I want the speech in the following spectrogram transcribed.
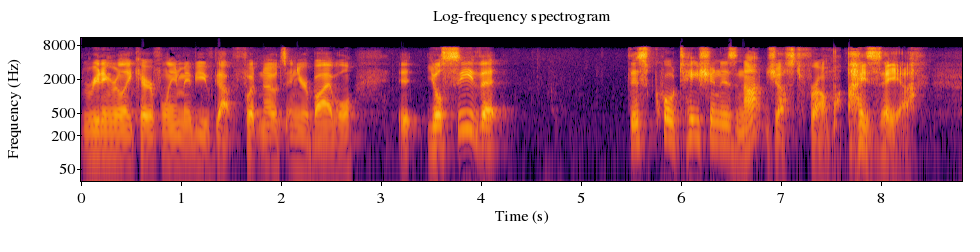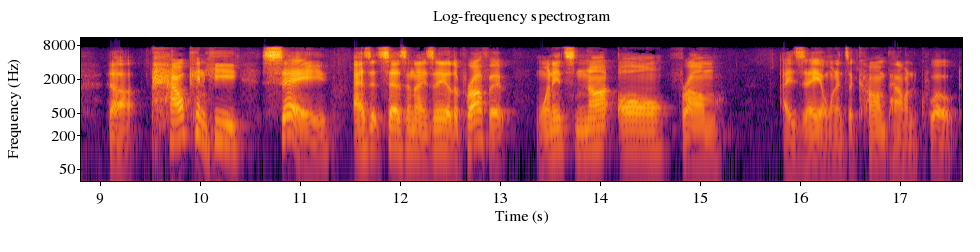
reading really carefully and maybe you've got footnotes in your Bible, it, you'll see that this quotation is not just from Isaiah. Uh, how can he say, as it says in Isaiah the prophet, when it's not all from Isaiah, when it's a compound quote?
